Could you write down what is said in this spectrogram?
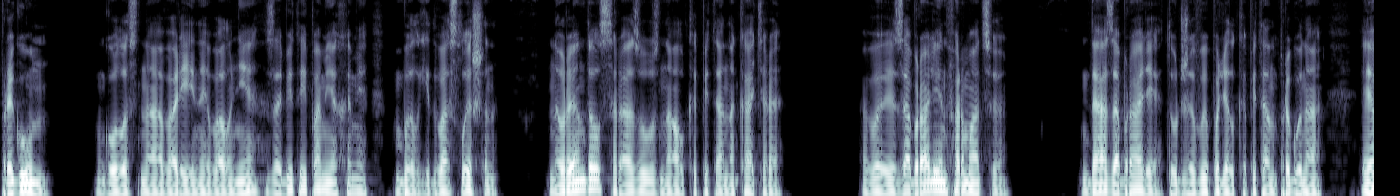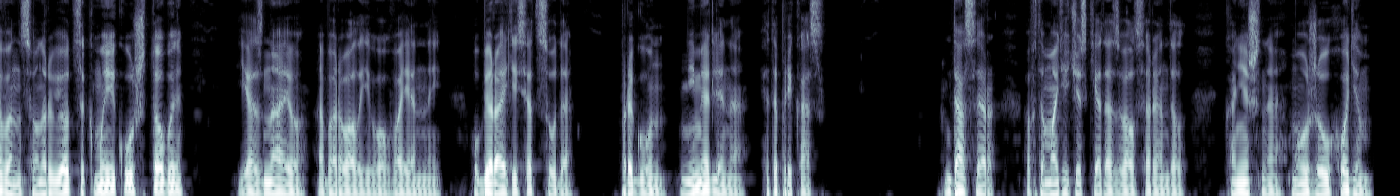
«Прыгун!» Голос на аварийной волне, забитой помехами, был едва слышен, но Рэндалл сразу узнал капитана катера. «Вы забрали информацию?» «Да, забрали», — тут же выпалил капитан прыгуна. «Эванс, он рвется к маяку, чтобы...» «Я знаю», — оборвал его военный. «Убирайтесь отсюда». «Прыгун, немедленно. Это приказ». «Да, сэр», — автоматически отозвался Рэндалл. «Конечно, мы уже уходим».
